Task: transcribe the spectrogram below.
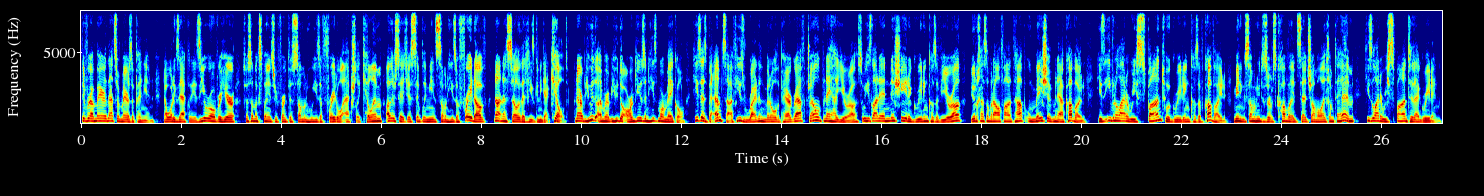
Divrei Meir, that's Rav Meir's opinion. Now, what exactly is zero over here? So some explain it's referring to someone who he's afraid will actually kill him. Others say it just simply means someone he's afraid of, not necessarily that he's going to get killed. Now, Rabbi Huda, um, Rabbi Huda argues, and he's more makel. He says be'emtza, if he's right in the middle of the paragraph, hayira, so he's allowed to initiate a greeting because of yira, yud chesam alf on top, umeshev He's even allowed to respond to a greeting because of kavod, meaning someone who deserves kavod said shalom aleichem to him, he's allowed to respond to that greeting.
